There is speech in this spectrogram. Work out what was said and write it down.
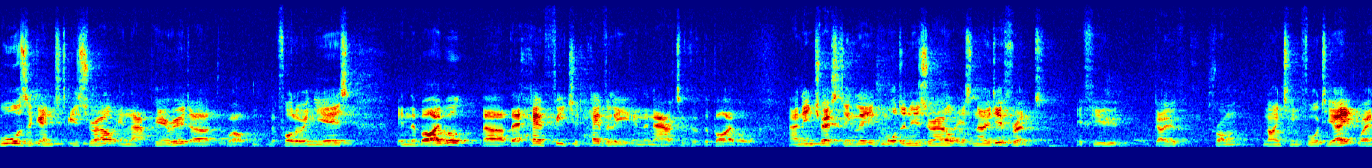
wars against Israel in that period, uh, well, the following years in the Bible. Uh, they're he featured heavily in the narrative of the Bible. And interestingly, modern Israel is no different. If you go from 1948, when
